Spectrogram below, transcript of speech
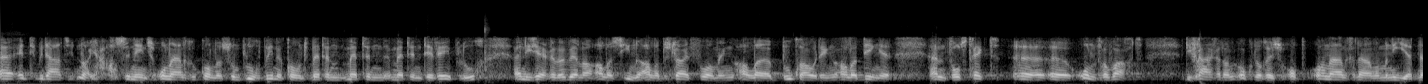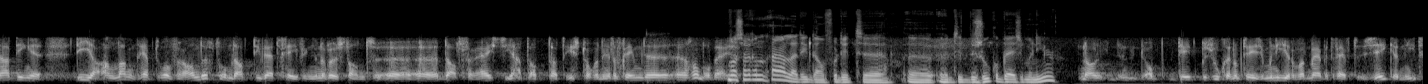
Uh, intimidatie, nou ja, als ineens onaangekondigd zo'n ploeg binnenkomt met een, met een, met een tv-ploeg... en die zeggen we willen alles zien, alle besluitvorming, alle boekhouding, alle dingen... en volstrekt uh, uh, onverwacht die vragen dan ook nog eens op onaangename manier naar dingen die je al lang hebt overhandigd. Omdat die wetgeving in Rusland uh, uh, dat vereist. Ja, dat, dat is toch een hele vreemde uh, handelwijze. Was er een aanleiding dan voor dit, dit bezoek op deze manier? Nou, op dit bezoek en op deze manier wat mij betreft zeker niet.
